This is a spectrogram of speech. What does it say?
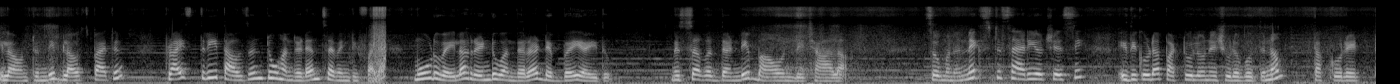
ఇలా ఉంటుంది blouse pattern. Price three thousand two hundred and seventy five. మూడు వేల రెండు వందల డెబ్బై ఐదు. మిస్ అవ్వద్దండి బాగుంది చాలా. సో మన నెక్స్ట్ శారీ వచ్చేసి ఇది కూడా పట్టులోనే చూడబోతున్నాం. తక్కువ rate.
